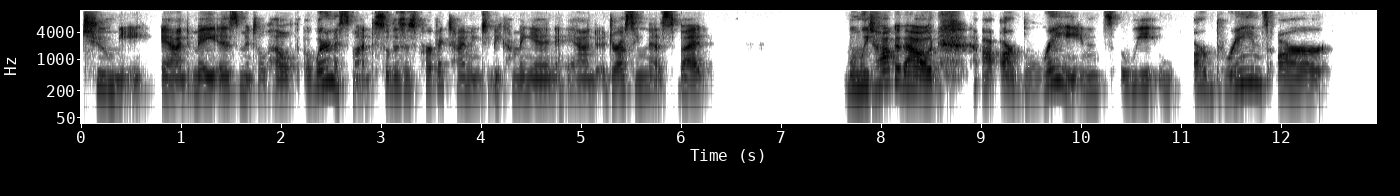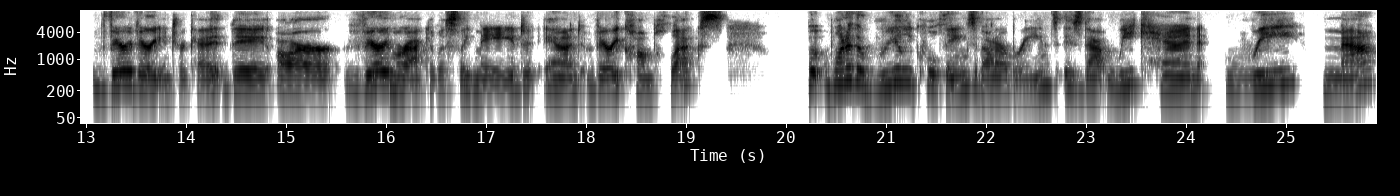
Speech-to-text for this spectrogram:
to me. And May is Mental Health Awareness Month. So this is perfect timing to be coming in and addressing this. But when we talk about our brains, we our brains are very, very intricate. They are very miraculously made and very complex. But one of the really cool things about our brains is that we can remap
